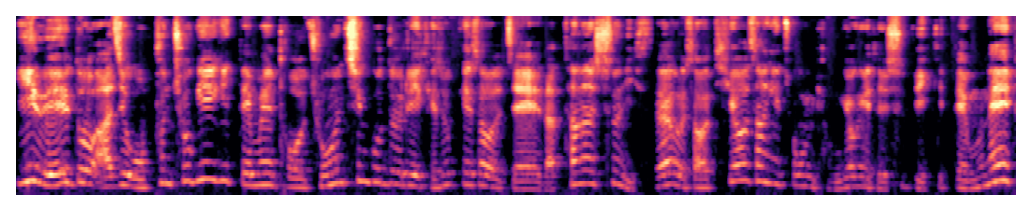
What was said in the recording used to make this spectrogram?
이 외에도 아직 오픈 초기이기 때문에 더 좋은 친구들이 계속해서 이제 나타날 수는 있어요. 그래서 티어상이 조금 변경이 될 수도 있기 때문에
